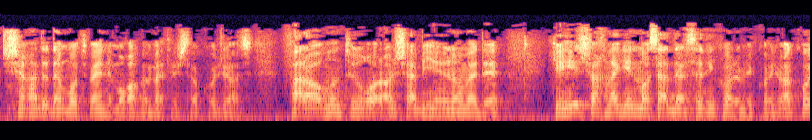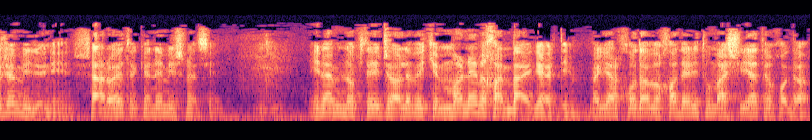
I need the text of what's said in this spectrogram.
چقدر آدم مطمئن مقاومتش تا کجاست؟ فراوون توی قرآن شبیه این آمده که هیچ وقت نگین ما صد درصد این کارو می‌کنیم. و کجا می‌دونین شرایطو که نمی‌شناسین. اینم نکته جالبه که ما نمی‌خوایم برگردیم. مگر خدا بخواد یعنی تو مشیت خدا.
